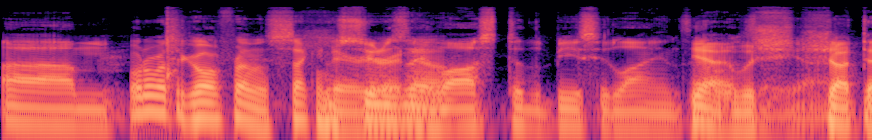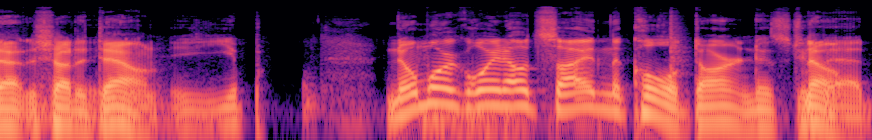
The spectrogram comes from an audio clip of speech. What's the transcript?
Um, wonder what they're going for in the secondary. as soon as right they now. lost to the BC Lions. that Yeah, it was a, uh, shut down, shut it down. Yep. No more going outside in the cold. Darn, it's too No. bad.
